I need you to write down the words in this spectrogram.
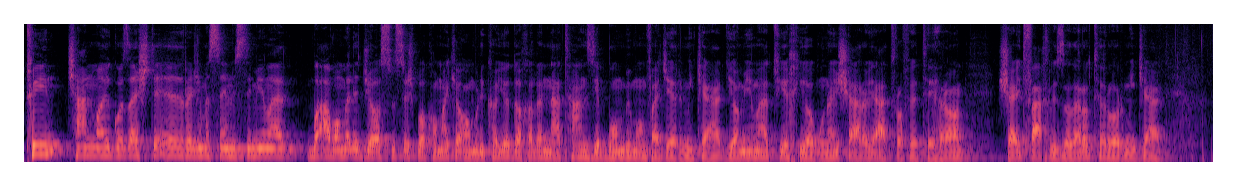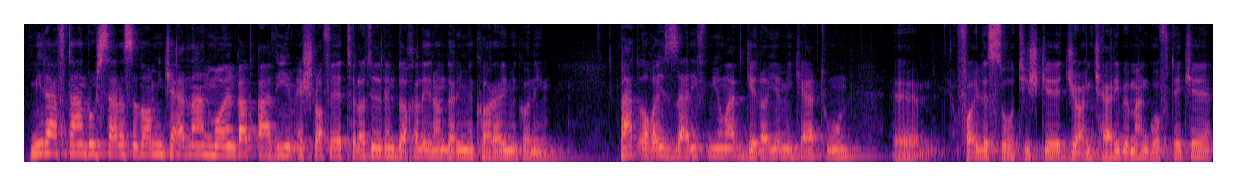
تو این چند ماه گذشته رژیم صهیونیستی میومد با عوامل جاسوسش با کمک آمریکایی داخل نتنز یه بمب منفجر می‌کرد. یا میومد توی خیابونای شهرهای اطراف تهران شهید فخری زاده رو ترور می‌کرد. می‌رفتن روش سر صدا می‌کردن ما اینقدر قویم اشراف اطلاعاتی داریم داخل ایران داریم کارایی می‌کنیم. بعد آقای ظریف میومد گلایه می‌کرد تو اون فایل صوتیش که جانکری به من گفته که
